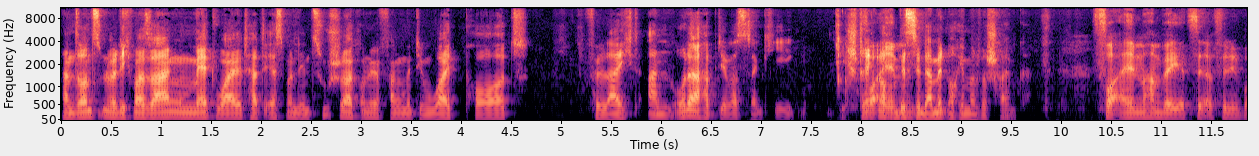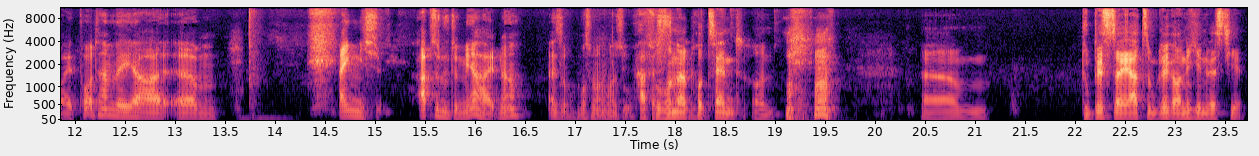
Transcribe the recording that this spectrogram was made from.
Ansonsten würde ich mal sagen, Matt Wild hat erstmal den Zuschlag und wir fangen mit dem Whiteport vielleicht an. Oder habt ihr was dagegen? Ich strecke noch ein bisschen, damit noch jemand was schreiben kann. Vor allem haben wir jetzt für den Whiteport haben wir ja ähm, eigentlich absolute Mehrheit, ne? Also muss man mal so. Hast du 100 Prozent und ähm, du bist da ja zum Glück auch nicht investiert.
